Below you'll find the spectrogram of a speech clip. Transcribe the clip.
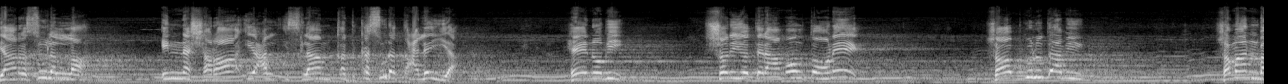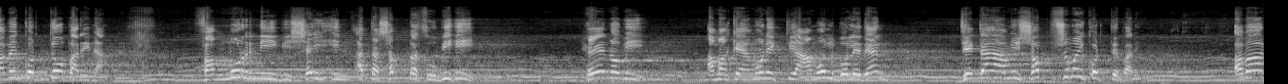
ইয়া রসুল আল্লাহ ইন্না সারা আল ইসলাম কদ কাসুরত আলাইয়া। হে নবী, শরীয়তের আমল তো অনেক। সবগুলো তো আমি সমানভাবে করতেও পারি না। ফাম্মুরনি বিশাইইন আতাশাব্বাসু বিহি। হে নবী, আমাকে এমন একটি আমল বলে দেন, যেটা আমি সব সময় করতে পারি। আবার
